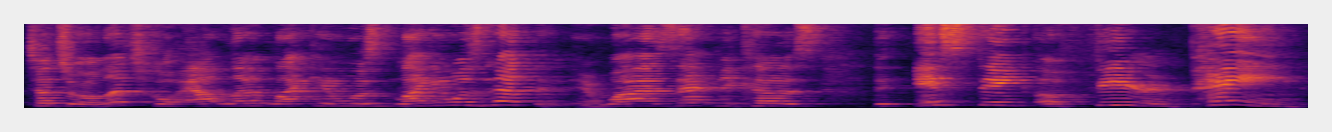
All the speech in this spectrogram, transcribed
touch an electrical outlet like it was like it was nothing. And why is that? Because the instinct of fear and pain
